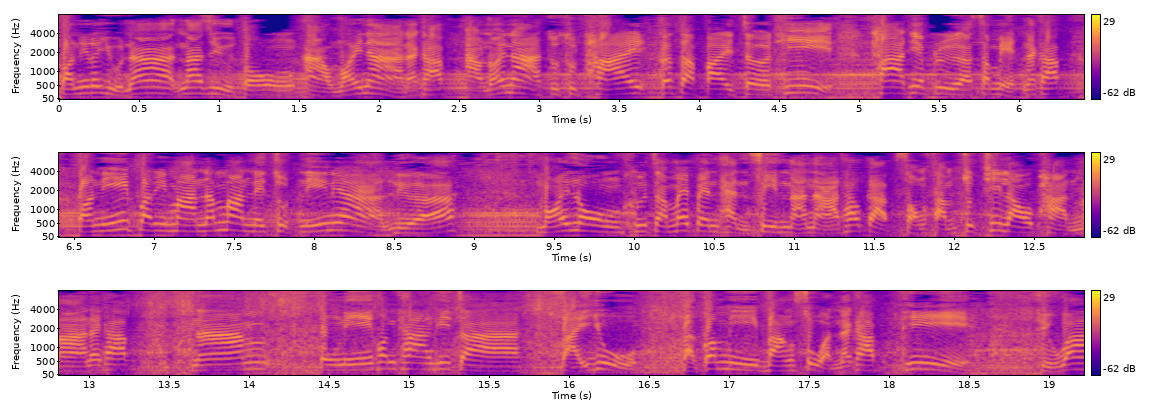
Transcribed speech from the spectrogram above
ตอนนี้เราอยู่หน้าน่าจะอยู่ตรงอ่าวน้อยหนานะครับอ่าวน้อยหนาจุดสุดท้ายก็จะไปเจอที่ท่าเทียบเรือเสม็ดนะครับ ตอนนี้ปริมาณน้ำมันในจุดนี้เนี่ยเหลือน้อยลงคือจะไม่เป็นแผ่นฟิล์มหนาๆเท่ากับ2อสจุดที่เราผ่านมานะครับ น้ำตรงนี้ค่อนข้างที่จะใสอยู่ แต่ก็มีบางส่วนนะครับที่ถือว่า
